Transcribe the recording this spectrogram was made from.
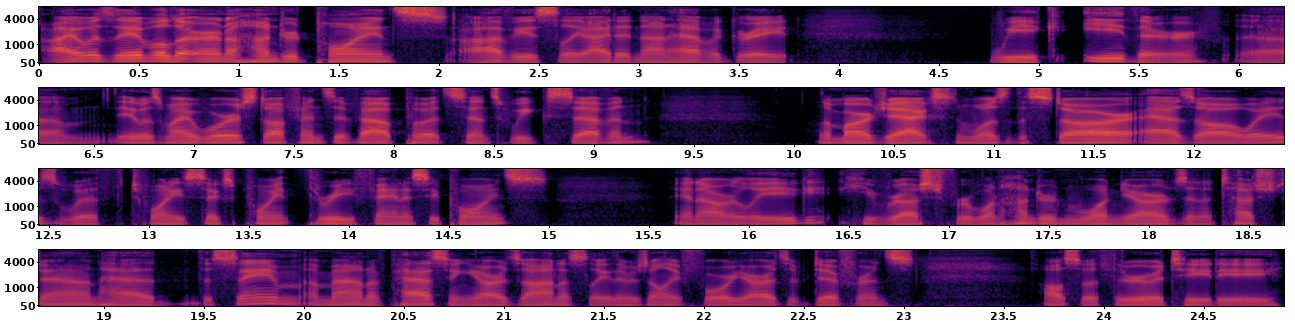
I was able to earn a 100 points. Obviously, I did not have a great week either. Um, it was my worst offensive output since week seven. Lamar Jackson was the star, as always, with 26.3 fantasy points in our league. He rushed for 101 yards and a touchdown, had the same amount of passing yards, honestly. There was only four yards of difference. Also threw a TD.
